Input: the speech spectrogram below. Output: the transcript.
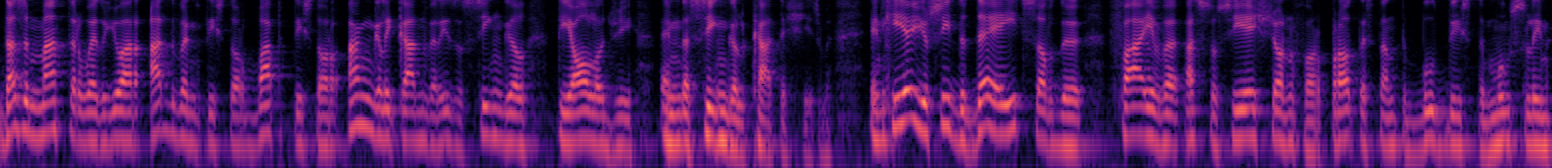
Doesn't matter whether you are Adventist or Baptist or Anglican, there is a single theology and a single catechism. And here you see the dates of the five uh, association for Protestant, Buddhist, Muslim,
